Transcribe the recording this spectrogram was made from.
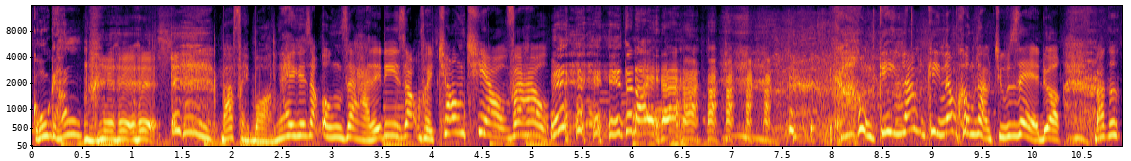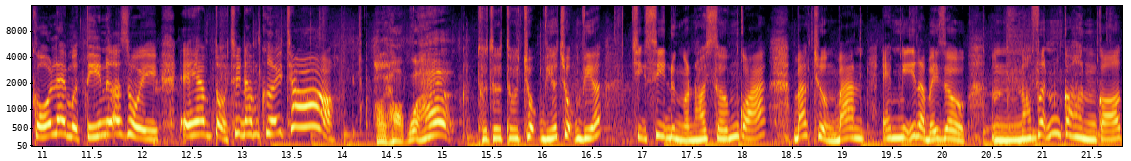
cố gắng. Bác phải bỏ ngay cái giọng ông già đấy đi Giọng phải trong trèo vào. Thế này à Không kinh lắm Kinh lắm không làm chú rẻ được. Bác cứ cố lên một tí nữa rồi Em tổ chức đám cưới cho. Hồi hộp quá Thôi thôi thôi trộm vía trộm vía. Chị Si đừng có nói sớm quá. Bác trưởng ban em nghĩ là bây giờ Nó vẫn còn có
